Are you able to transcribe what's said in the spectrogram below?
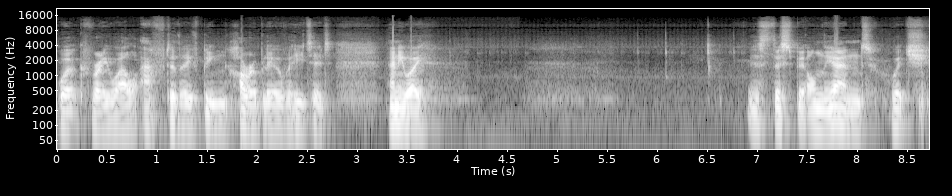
work very well after they've been horribly overheated. Anyway, is this bit on the end, which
